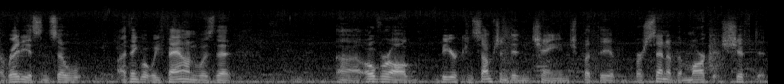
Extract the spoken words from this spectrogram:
a radius? And so I think what we found was that uh, overall beer consumption didn't change, but the percent of the market shifted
